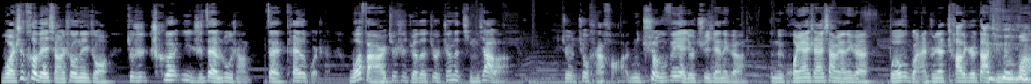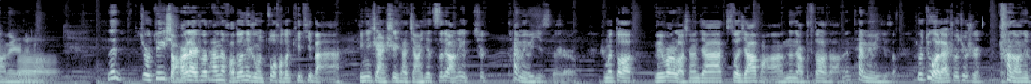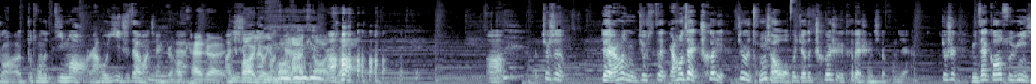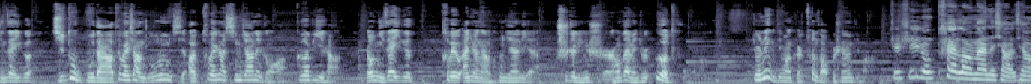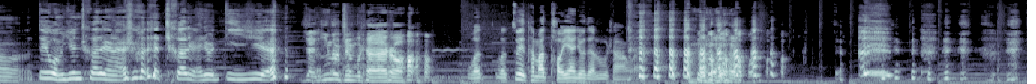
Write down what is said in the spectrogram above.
我是特别享受那种就是车一直在路上在开的过程。我反而就是觉得就是真的停下了，就就还好啊。你去了无非也就去一些那个那个火焰山下面那个博物馆中间插了根大金箍棒那个地方，啊，那就是对于小孩来说，他那好多那种做好多 KT 板给你展示一下，讲一些资料，那个是太没有意思的事了。什么到维吾尔老乡家做家访啊，弄点葡萄啥，那太没有意思了。就是对我来说，就是看到那种不同的地貌，然后一直在往前开，然后开着啊一包又一包辣条 是吧？啊，就是对，然后你就是在，然后在车里，就是从小我会觉得车是一个特别神奇的空间，就是你在高速运行在一个极度孤单啊，特别像乌鲁木齐啊，特别像新疆那种啊戈壁上，然后你在一个特别有安全感的空间里吃着零食，然后外面就是恶土，就是那个地方可是寸草不生的地方。这是一种太浪漫的想象了。对于我们晕车的人来说，车里面就是地狱。眼睛都睁不开是吧？我我最他妈讨厌就在路上了。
